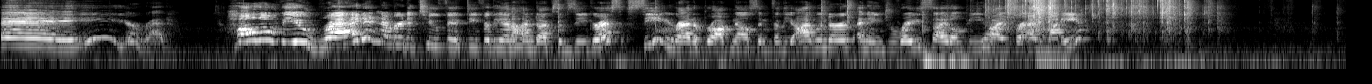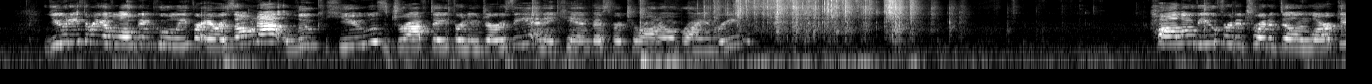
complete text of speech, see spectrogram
A you're red. View Red, number to 250 for the Anaheim Ducks of Zegras. Seeing Red of Brock Nelson for the Islanders. And a Draisaitl Beehive for Ed Money. UD3 of Logan Cooley for Arizona. Luke Hughes, draft day for New Jersey. And a canvas for Toronto of Ryan Reaves. Hollow View for Detroit of Dylan Larkin.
